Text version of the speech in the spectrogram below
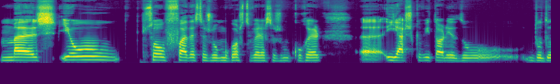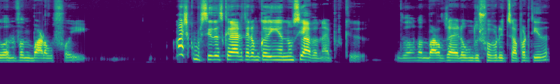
mas eu sou fã desta Jumbo, gosto de ver esta Jumbo correr uh, e acho que a vitória do, do Dylan Van Barle foi mais que merecida, se calhar até era um bocadinho anunciada, não é? Porque Dylan Van Barle já era um dos favoritos à partida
